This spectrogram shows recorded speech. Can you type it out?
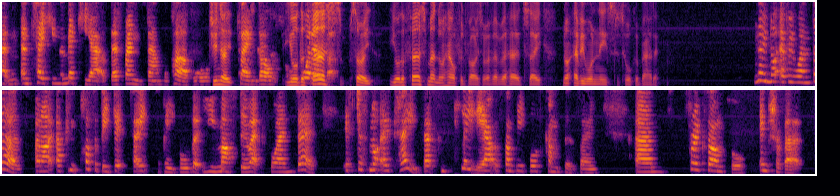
and, and taking the mickey out of their friends down the pub or Do you know? playing golf. You're the whatever. first. Sorry, you're the first mental health advisor I've ever heard say not everyone needs to talk about it. No, not everyone does. And I, I couldn't possibly dictate to people that you must do X, Y, and Z. It's just not okay. That's completely out of some people's comfort zone. Um, for example, introverts,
